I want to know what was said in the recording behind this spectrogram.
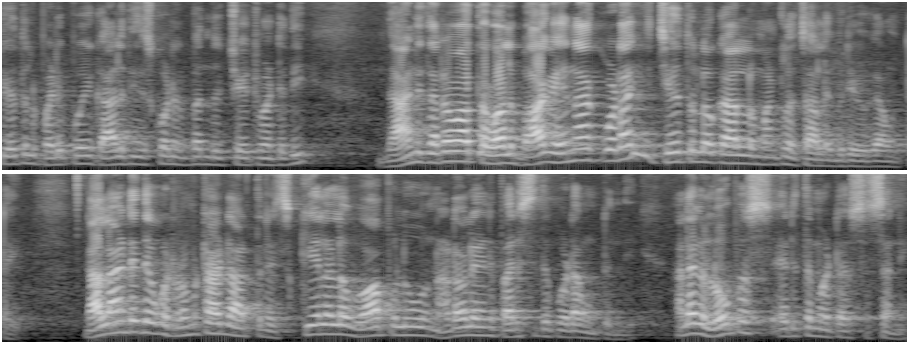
చేతులు పడిపోయి గాలి తీసుకోవడం ఇబ్బంది వచ్చేటువంటిది. దాని తర్వాత వాళ్ళు బాగైనా కూడా ఈ చేతుల్లో కాళ్ళలో మంటలు చాలా విరివిగా ఉంటాయి. అలాంటిది ఒక రొమటాయిడ్ ఆర్థరైటిస్ కీళ్ళలో వాపులు నడవలేని పరిస్థితి కూడా ఉంటుంది. అలాగే లోపస్ ఎరిథమటోసిస్ అని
